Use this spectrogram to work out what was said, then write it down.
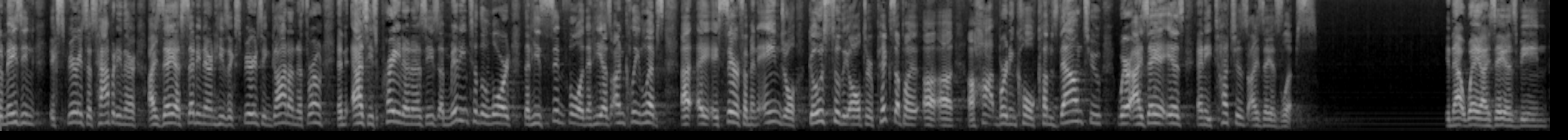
an amazing experience that's happening there. Isaiah is sitting there and he's experiencing God on the throne. And as he's praying and as he's admitting to the Lord that he's sinful and that he has unclean lips, uh, a, a, seraphim, an angel, goes to the altar, picks up a, a, a hot burning coal, comes down to where Isaiah is, and he touches Isaiah's lips. In that way, Isaiah is being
